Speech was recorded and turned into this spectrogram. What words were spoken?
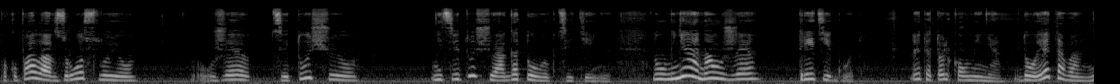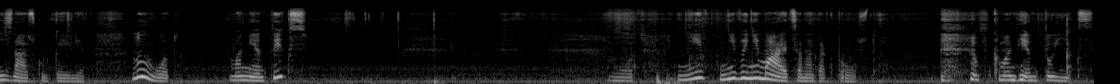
Покупала взрослую, уже цветущую, не цветущую, а готовую к цветению. Но у меня она уже третий год. Но это только у меня. До этого не знаю, сколько ей лет. Ну вот, момент X. Вот. Не, не вынимается она так просто к моменту X.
